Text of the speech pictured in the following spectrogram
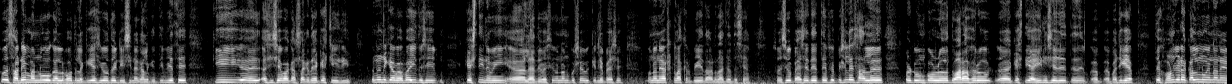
ਸੋ ਸਾਡੇ ਮਨ ਨੂੰ ਉਹ ਗੱਲ ਬਹੁਤ ਲੱਗੀ ਅਸੀਂ ਉਦੋਂ ਹੀ ਡੀਸੀ ਨਾਲ ਗੱਲ ਕੀਤੀ ਵੀ ਇੱਥੇ ਕੀ ਅਸੀਂ ਸੇਵਾ ਕਰ ਸਕਦੇ ਆ ਕਿਸ ਚੀਜ਼ ਦੀ। ਉਹਨਾਂ ਨੇ ਕਿਹਾ ਬਾਬਾ ਜੀ ਤੁਸੀਂ ਕਿਸ਼ਤੀ ਨਵੀਂ ਲੈ ਦਿਓ। ਅਸੀਂ ਉਹਨਾਂ ਨੂੰ ਪੁੱਛਿਆ ਵੀ ਕਿੰਨੇ ਪੈਸੇ। ਉਹਨਾਂ ਨੇ 8 ਲੱਖ ਰੁਪਏ ਦਾ ਅੰਦਾਜ਼ਾ ਦੱਸਿਆ। ਸੋ ਅਸੀਂ ਉਹ ਪੈਸੇ ਦੇ ਦਿੱਤੇ। ਫਿਰ ਪਿਛਲੇ ਸਾਲ ਪਲਟੂਨ ਪੁਲ ਦੁਆਰਾ ਫਿਰ ਉਹ ਕਿਸ਼ਤੀ ਆਈ ਨਹੀਂ ਸੀ ਅਜੇ ਤੇ ਅਹ, ਵੱਜ ਗਿਆ। ਤੇ ਹੁਣ ਜਿਹੜਾ ਕੱਲ ਨੂੰ ਇਹਨਾਂ ਨੇ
